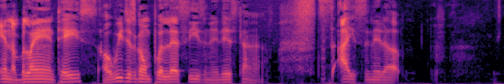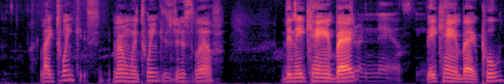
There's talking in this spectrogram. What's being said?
and the bland taste. Or we just gonna put less seasoning this time. Just icing it up. Like Twinkies. Remember when Twinkies just left? Then they came back. They came back poo.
